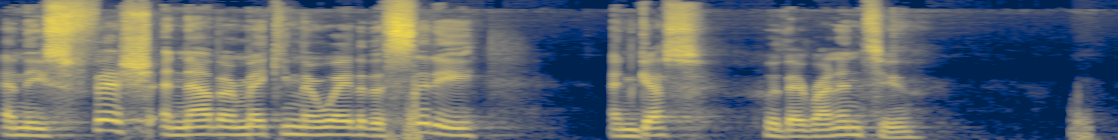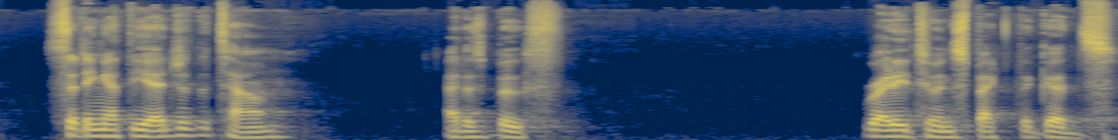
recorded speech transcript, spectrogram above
and these fish, and now they're making their way to the city. And guess who they run into? Sitting at the edge of the town at his booth, ready to inspect the goods.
